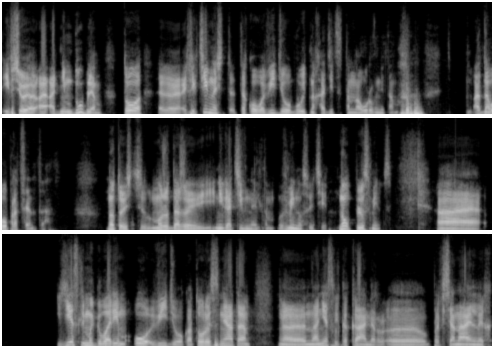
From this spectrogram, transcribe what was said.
и все одним дублем, то э, эффективность такого видео будет находиться там на уровне там, 1%. Ну, то есть, может даже негативно или там в минус уйти. Ну, плюс-минус. А, если мы говорим о видео, которое снято э, на несколько камер э, профессиональных,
